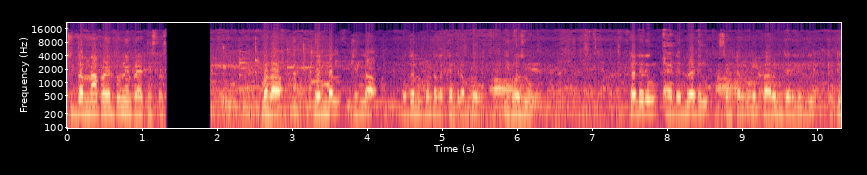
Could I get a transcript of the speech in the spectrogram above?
చూద్దాం. నా ప్రయత్నం నేను ప్రయత్నిస్తాను మన నిర్మల్ జిల్లా ముదల్ మండల కేంద్రంలో ఈరోజు టైలరింగ్ అండ్ ఎంబ్రాయిడింగ్ సెంటర్ ప్రారంభం జరిగింది. ఇటు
